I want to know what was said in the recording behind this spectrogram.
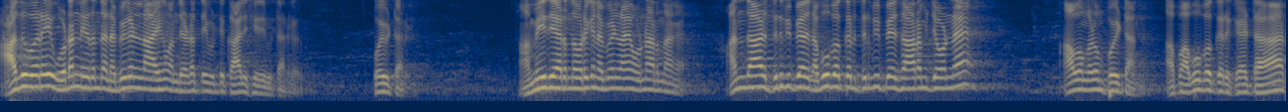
அதுவரை உடன் இருந்த நபிகள் நாயகம் அந்த இடத்தை விட்டு காலி செய்து விட்டார்கள். போய்விட்டார்கள். அமைதியாக இருந்த வரைக்கும் நபிகள் நாயகம் ஒன்றா இருந்தாங்க. அந்த ஆள் திருப்பி பேச அபுபக்கர் திருப்பி பேச ஆரம்பித்த உடனே அவங்களும் போயிட்டாங்க. அப்போ அபூபக்கர் கேட்டார்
